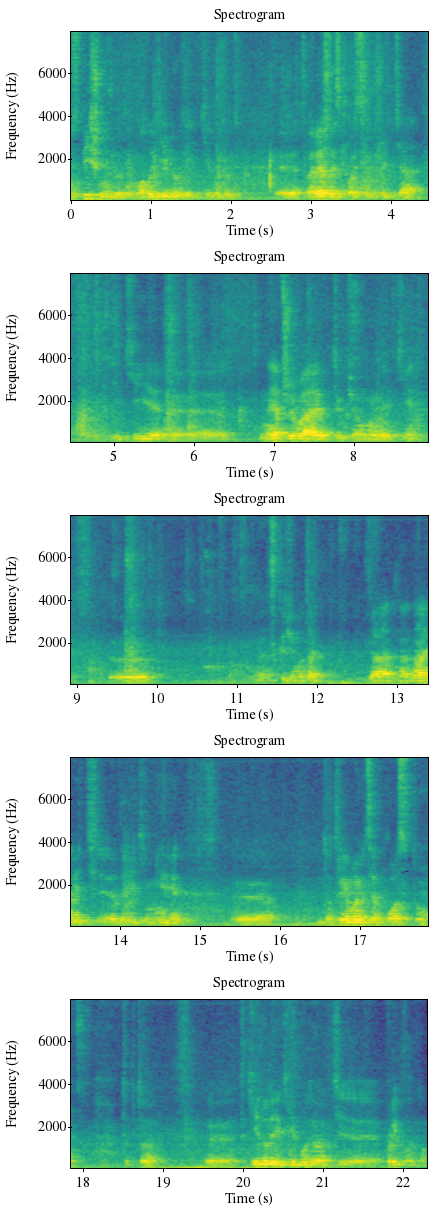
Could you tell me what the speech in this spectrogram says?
успішні люди, молоді люди, які ведуть е, тверезий спосіб життя, які е, не вживають тютюну, які, скажімо так, навіть в деякій мірі дотримуються посту. Тобто такі люди, які будуть е, прикладом.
